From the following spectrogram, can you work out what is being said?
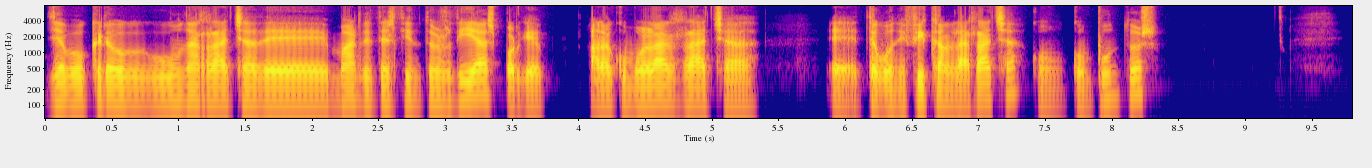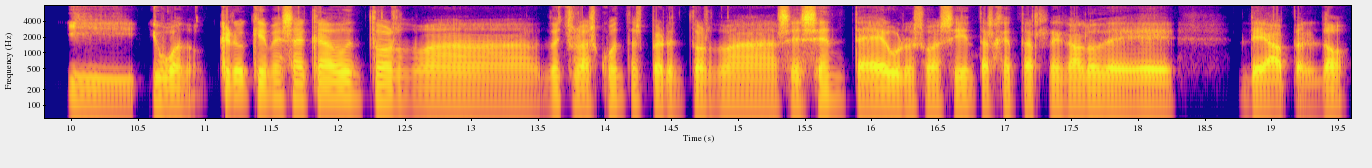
Llevo creo una racha de más de 300 días porque al acumular racha eh, te bonifican la racha con, con puntos. Y, y, bueno, creo que me he sacado en torno a, no he hecho las cuentas, pero en torno a 60 euros o así en tarjetas regalo de, de Apple, ¿no?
